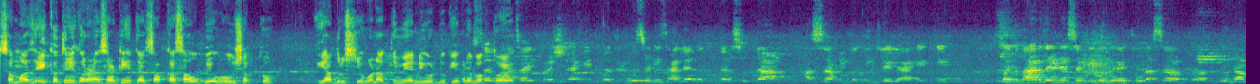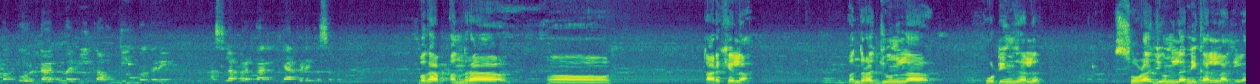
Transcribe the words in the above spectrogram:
समाज एकत्रीकरणासाठी त्याचा कसा उपयोग होऊ शकतो या दृष्टिकोनातून मी या निवडणुकीकडे बघतो आहे माझा एक प्रश्न आहे मतमोजणी झाल्यानंतर सुद्धा असं आम्ही बघितलेलं आहे की पदभार देण्यासाठी वगैरे थोडंसं अ, पुन्हा मग कोर्टांमध्ये काउंटिंग वगैरे असला प्रकार याकडे कसं बघा पंधरा तारखेला पंधरा जूनला वोटिंग झालं सोळा जूनला निकाल लागला.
